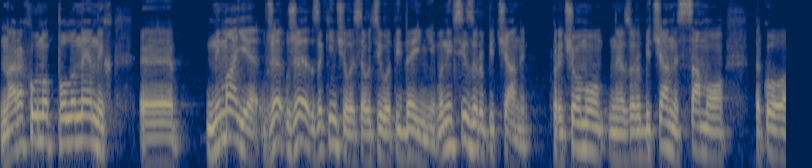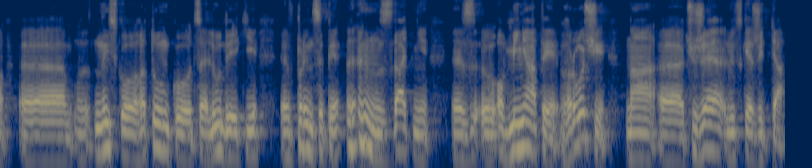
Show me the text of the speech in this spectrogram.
На рахунок полонених е, немає вже вже закінчилися оці от ідейні. Вони всі заробітчани. Причому е, заробітчани з самого такого е, низького гатунку. Це люди, які в принципі здатні обміняти гроші на чуже людське життя.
